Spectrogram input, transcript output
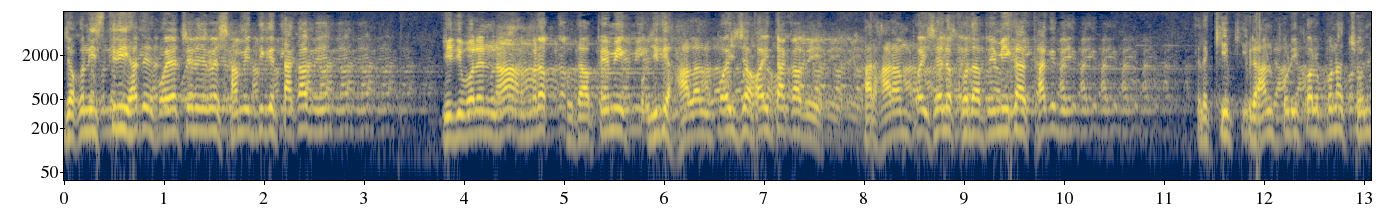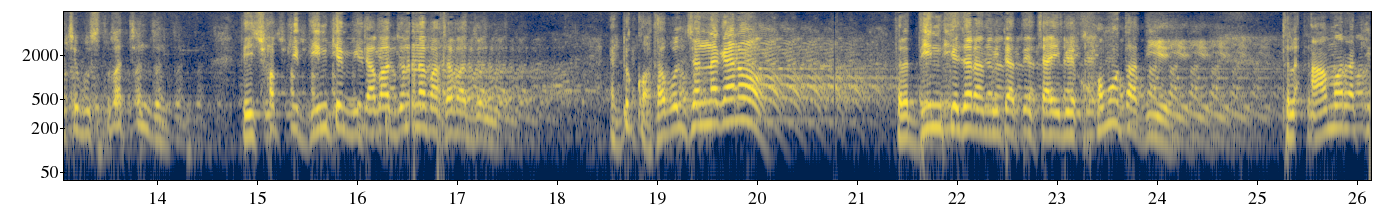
যখন স্ত্রী হাতে পয়সা চলে যাবে, স্বামীর দিকে তাকাবে। যদি বলেন, না, আমরা খোদা প্রেমিক। যদি হালাল পয়সা হয় তাকাবে, আর হারাম পয়সা হলে খোদা প্রেমিক আর থাকবে। তাহলে কি প্রাণ পরিকল্পনা চলছে বুঝতে পারছেন তো? এই সব কি দিনকে মিটাবার জন্য না বাঁচাবার জন্য? একটু কথা বলছেন না কেন? তাহলে দিনকে যারা মিটাতে চাইবে ক্ষমতা দিয়ে, তাহলে আমরা কি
